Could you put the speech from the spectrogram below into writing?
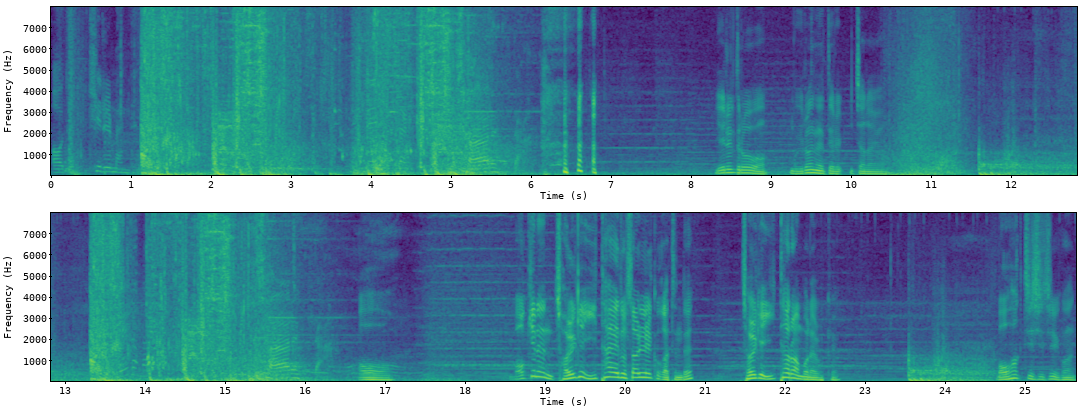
어둠 길을 만든 잘했다. 예를 들어 뭐 이런 애들 있잖아요. 내가 잘했다. 어. 먹기는 절개 2타에도 썰릴 것 같은데? 절개 2타로 한번 해볼게요. 뭐 확짓이지 이건?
